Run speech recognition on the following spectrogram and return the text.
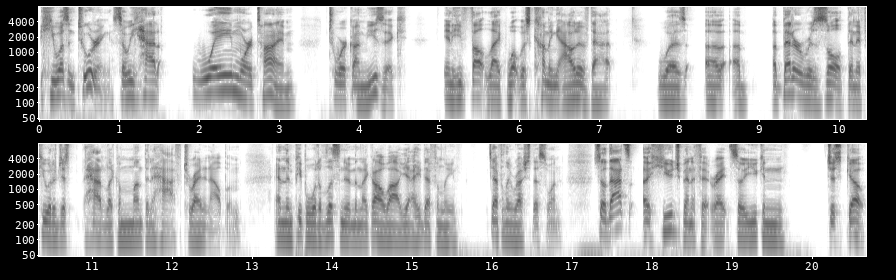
he wasn't touring. So he had way more time to work on music. And he felt like what was coming out of that was a, a, a better result than if he would have just had like a month and a half to write an album. And then people would have listened to him and like, oh wow, yeah, he definitely definitely rushed this one. So that's a huge benefit, right? So you can just go.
